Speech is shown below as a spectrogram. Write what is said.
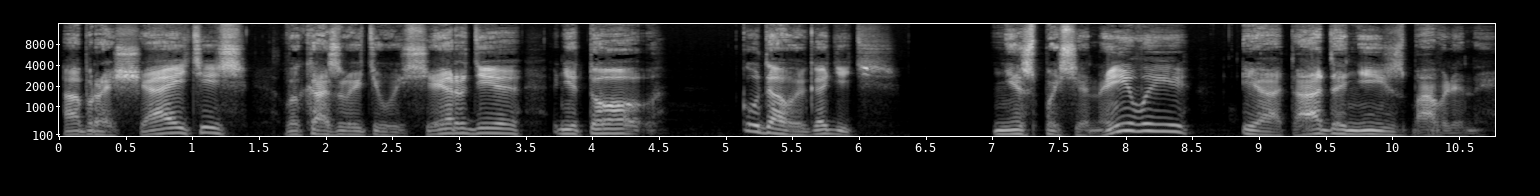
обращайтесь, выказывайте усердие, не то куда вы годитесь. Не спасены вы и от ада не избавлены.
